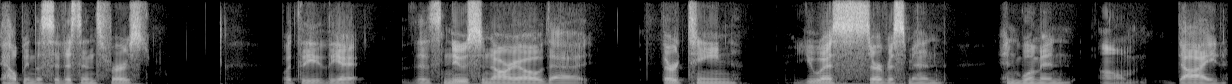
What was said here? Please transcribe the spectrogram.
helping the citizens first. But the the this new scenario that 13 U.S. servicemen and women um, died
